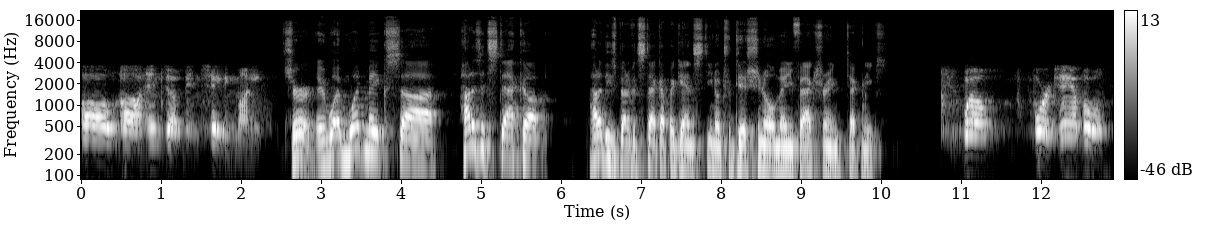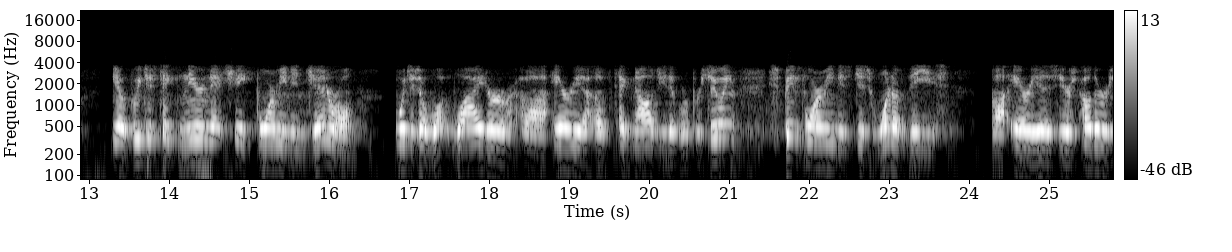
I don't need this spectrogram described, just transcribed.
All uh, ends up in saving money. Sure. And what, what makes uh, how does it stack up? How do these benefits stack up against you know traditional manufacturing techniques? You know, if we just take near net shape forming in general, which is a w- wider uh, area of technology that we're pursuing, spin forming is just one of these uh, areas. There's others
